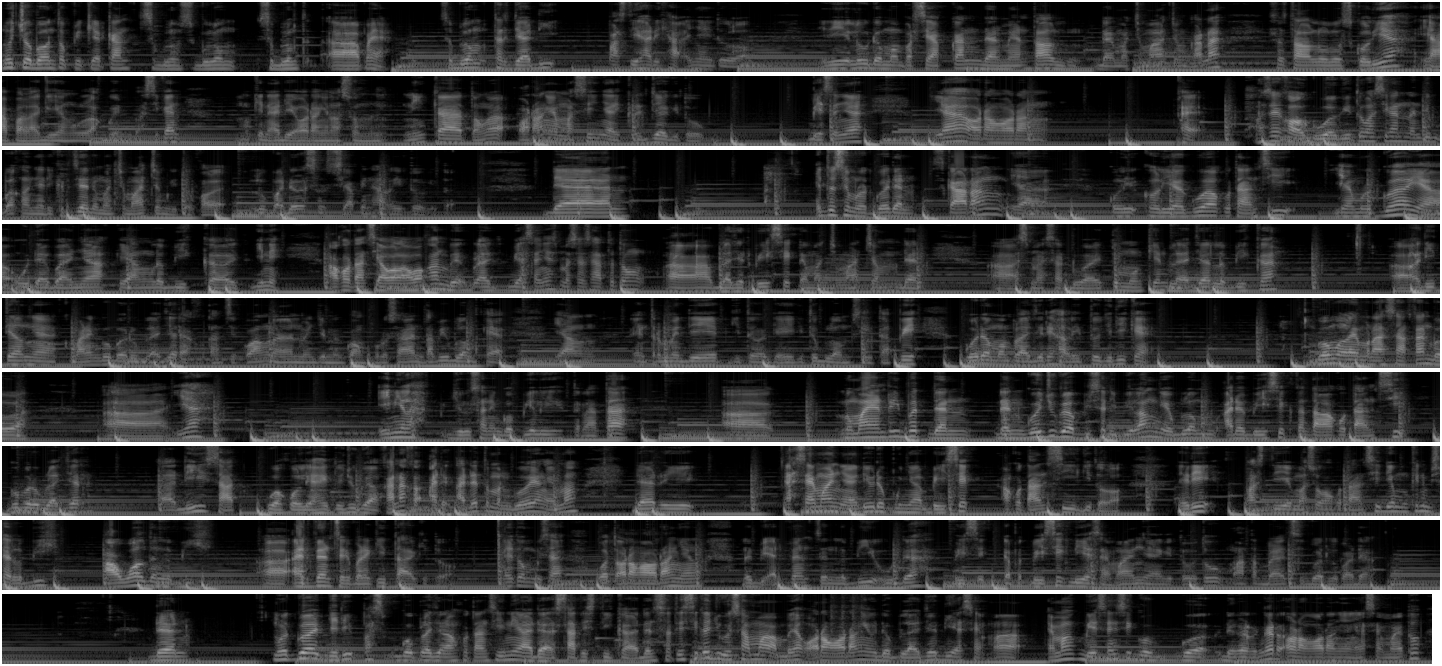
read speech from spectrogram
lu coba untuk pikirkan sebelum sebelum sebelum uh, apa ya sebelum terjadi pas di hari haknya itu loh. Jadi lu udah mempersiapkan dan mental dan macam-macam karena setelah lulus kuliah ya apalagi yang lu lakuin? Pasti kan mungkin ada orang yang langsung menikah atau enggak orang yang masih nyari kerja gitu. Biasanya ya orang-orang kayak maksudnya kalau gue gitu pasti kan nanti bakal nyari kerja dan macam-macam gitu. Kalau lu pada siapin hal itu gitu. Dan itu sih menurut gue dan sekarang ya kuliah, kuliah gue akuntansi ya menurut gue ya udah banyak yang lebih ke gini. Akuntansi awal-awal kan biasanya semester satu tuh uh, belajar basic dan macam-macam dan uh, semester 2 itu mungkin belajar lebih ke uh, detailnya. Kemarin gue baru belajar akuntansi keuangan manajemen keuangan perusahaan tapi belum kayak yang intermediate gitu kayak gitu belum sih. Tapi gue udah mempelajari hal itu jadi kayak gue mulai merasakan bahwa uh, ya inilah jurusan yang gue pilih. Ternyata uh, lumayan ribet dan dan gue juga bisa dibilang ya belum ada basic tentang akuntansi gue baru belajar uh, di saat gue kuliah itu juga karena ada ada teman gue yang emang dari SMA-nya dia udah punya basic akuntansi gitu loh. Jadi pas dia masuk akuntansi dia mungkin bisa lebih awal dan lebih uh, advance daripada kita gitu. Itu bisa buat orang-orang yang lebih advance dan lebih udah basic dapat basic di SMA-nya gitu. Itu mantap banget sih buat lu pada. Dan menurut gue jadi pas gue belajar akuntansi ini ada statistika dan statistika juga sama. Banyak orang-orang yang udah belajar di SMA emang biasanya sih gue gue dengar dengar orang-orang yang SMA itu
